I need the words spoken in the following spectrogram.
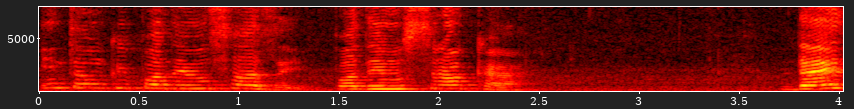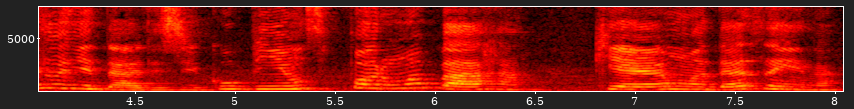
Então, o que podemos fazer? Podemos trocar 10 unidades de cubinhos por uma barra, que é uma dezena.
